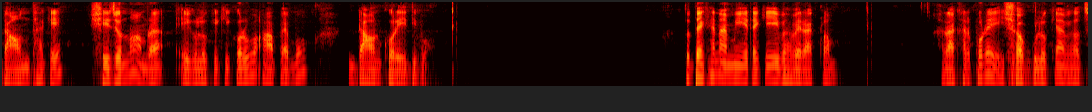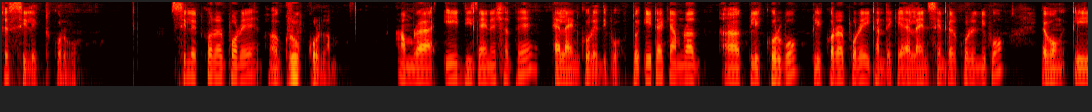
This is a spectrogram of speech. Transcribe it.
ডাউন থাকে সেই জন্য আমরা এগুলোকে কি করব আপ এবং ডাউন করেই দিব। তো দেখেন আমি এটাকে এইভাবে রাখলাম। রাখার পরে এই সবগুলোকে আমি হচ্ছে সিলেক্ট করব। সিলেক্ট করার পরে গ্রুপ করলাম। আমরা এই ডিজাইনের সাথে অ্যালাইন করে দিব। তো এটাকে আমরা ক্লিক করব। ক্লিক করার পরে এখান থেকে অ্যালাইন সেন্টার করে নিব এবং এই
